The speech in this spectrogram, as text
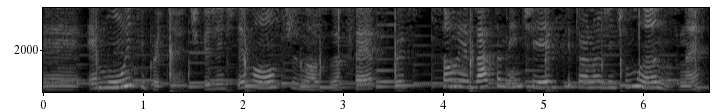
É, é muito importante que a gente demonstre os nossos afetos, pois são exatamente eles que tornam a gente humanos, né?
